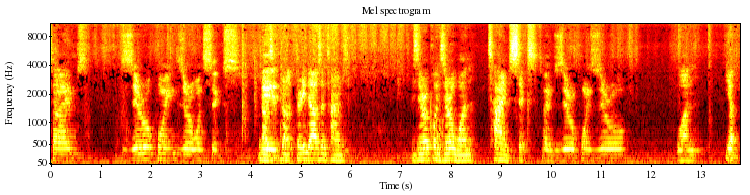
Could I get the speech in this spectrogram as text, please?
times 0.016 No, no 30,000 times 0.01 times 6. times 0.016 1 Yep.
